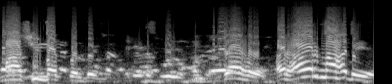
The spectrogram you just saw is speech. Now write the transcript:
মা আশীর্বাদ করবে। জয় হোক হর হর মহাদেব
